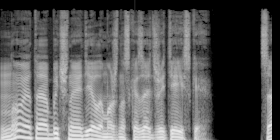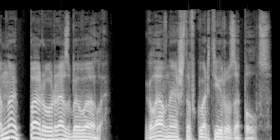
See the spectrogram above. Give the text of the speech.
Но это обычное дело, можно сказать, житейское. Со мной пару раз бывало. Главное, что в квартиру заполз.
